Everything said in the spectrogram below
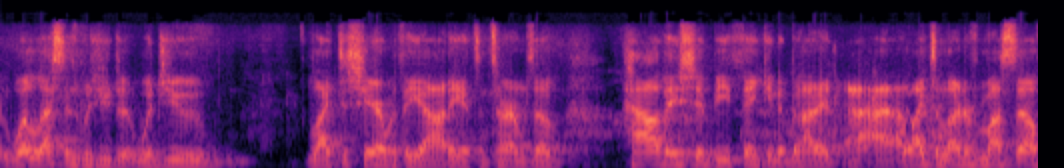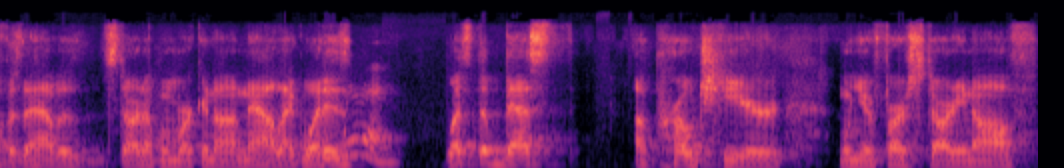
what lessons would you, would you like to share with the audience in terms of how they should be thinking about it? I, I like to learn it for myself as I have a startup I'm working on now. Like what is, okay. what's the best approach here when you're first starting off?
